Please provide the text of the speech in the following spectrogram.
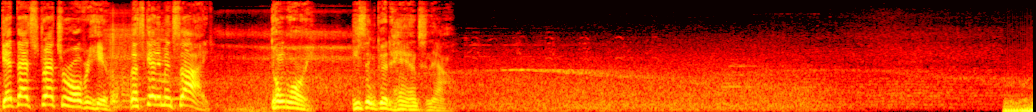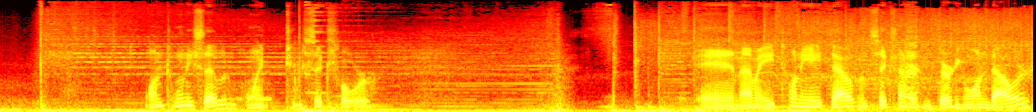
Get that stretcher over here. Let's get him inside. Don't worry. He's in good hands now. One twenty-seven point two six four, and I made twenty-eight thousand six hundred and thirty-one dollars.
